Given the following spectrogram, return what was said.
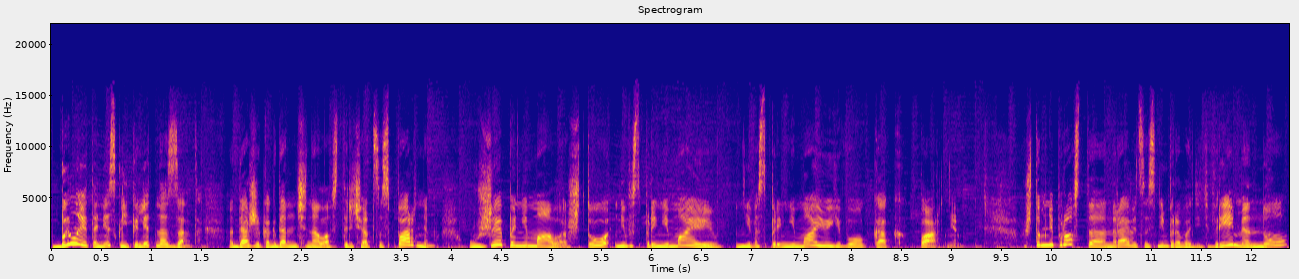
Было это несколько лет назад. Даже когда начинала встречаться с парнем, уже понимала, что не воспринимаю, не воспринимаю его как парня. Что мне просто нравится с ним проводить время, но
